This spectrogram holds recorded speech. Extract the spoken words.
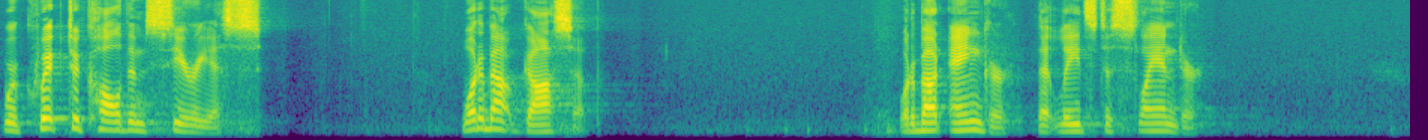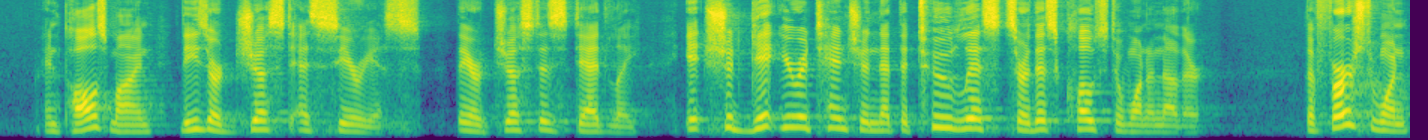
We're quick to call them serious. What about gossip? What about anger that leads to slander? In Paul's mind, these are just as serious, they are just as deadly. It should get your attention that the two lists are this close to one another. The first one,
